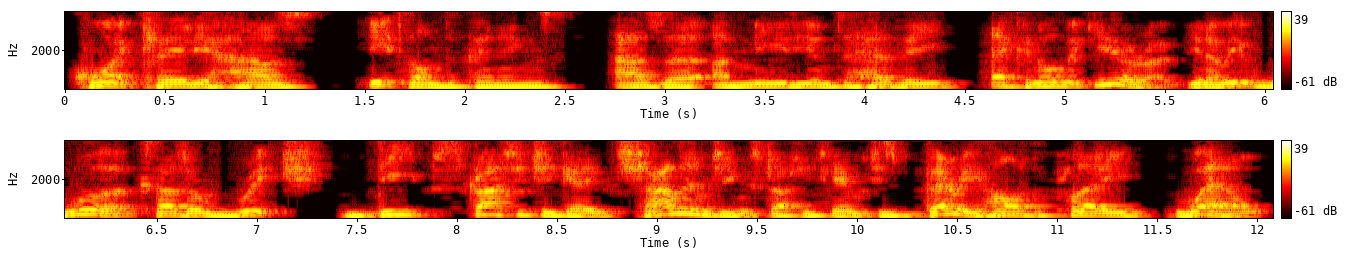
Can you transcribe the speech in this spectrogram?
quite clearly has its underpinnings as a, a, medium to heavy economic euro. You know, it works as a rich, deep strategy game, challenging strategy game, which is very hard to play well,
